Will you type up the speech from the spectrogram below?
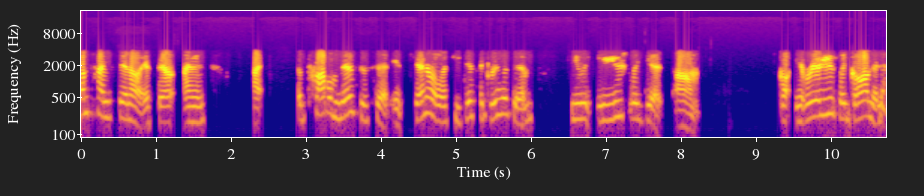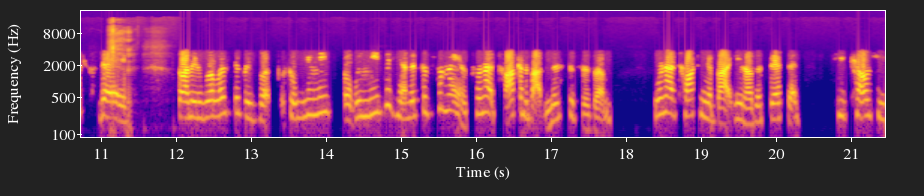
sometimes you know, if they're. I mean, I, the problem is, is that in general, if you disagree with them, you you usually get um, go, you're usually gone the next day. So I mean, realistically, but so we need, but we need to have it's a science. We're not talking about mysticism. We're not talking about you know the fact that he tells you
